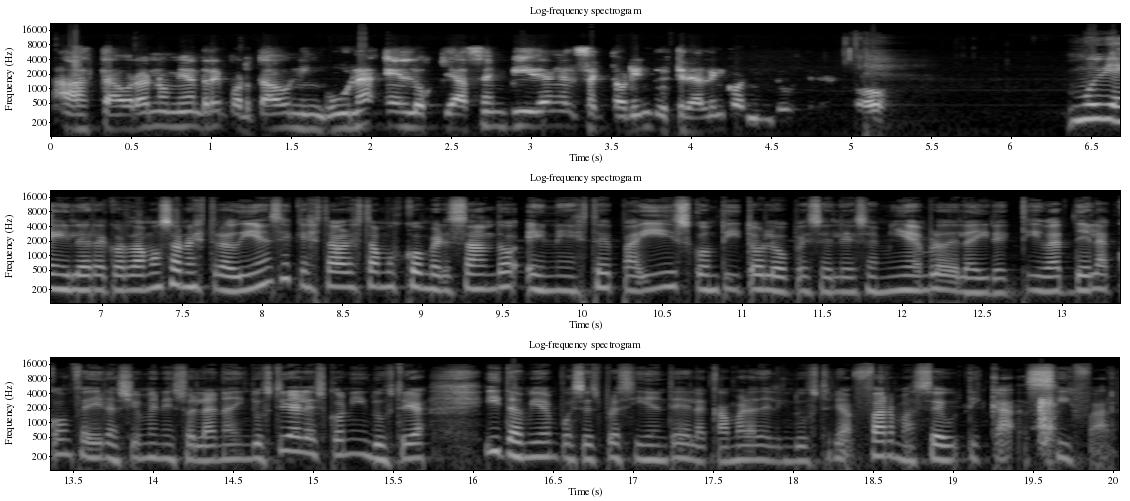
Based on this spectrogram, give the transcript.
hasta ahora no me han reportado ninguna en los que hacen vida en el sector industrial en Conindustria. Oh. Muy bien, y le recordamos a nuestra audiencia que esta hora estamos conversando en este país con Tito López, él es miembro de la directiva de la Confederación Venezolana de Industriales con Industria y también pues es presidente de la Cámara de la Industria Farmacéutica CIFAR.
